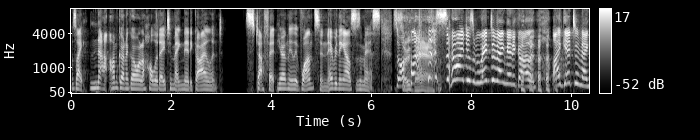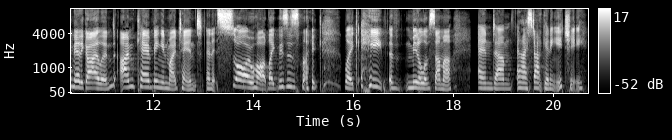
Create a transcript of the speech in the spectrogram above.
was like, nah, I'm going to go on a holiday to Magnetic Island. Stuff it. You only live once and everything else is a mess. So, So I, so I just went to Magnetic Island. I get to Magnetic Island. I'm camping in my tent and it's so hot. Like this is like like heat of middle of summer. And um and I start getting itchy.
